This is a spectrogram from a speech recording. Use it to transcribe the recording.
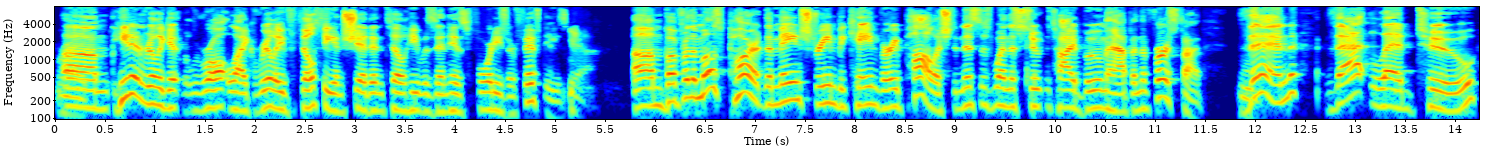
Right. Um, he didn't really get raw, like really filthy and shit until he was in his 40s or 50s. Yeah. Um, but for the most part, the mainstream became very polished, and this is when the suit and tie boom happened the first time. Then that led to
